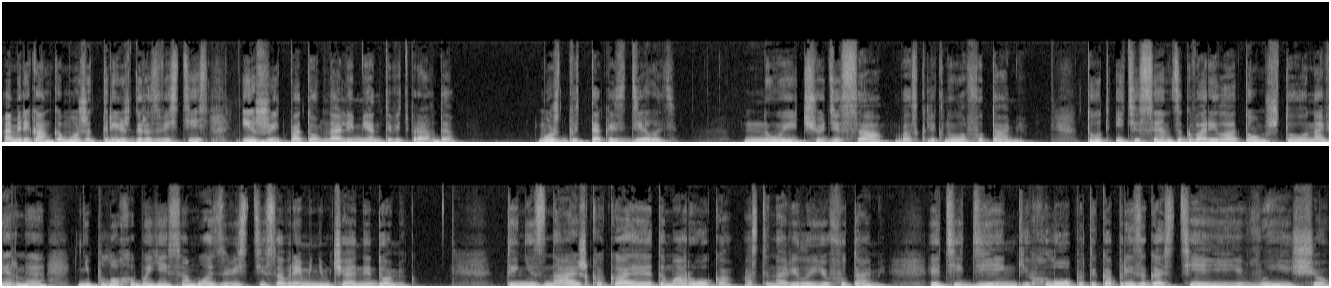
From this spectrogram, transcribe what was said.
Американка может трижды развестись и жить потом на алименты, ведь правда? Может быть, так и сделать? «Ну и чудеса!» — воскликнула Футами. Тут и Тисен заговорила о том, что, наверное, неплохо бы ей самой завести со временем чайный домик. «Ты не знаешь, какая это морока», — остановила ее Футами. «Эти деньги, хлопоты, капризы гостей, и вы еще.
